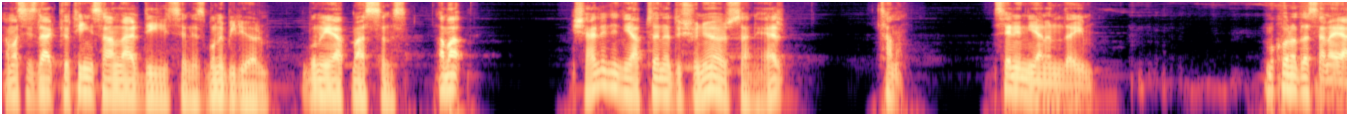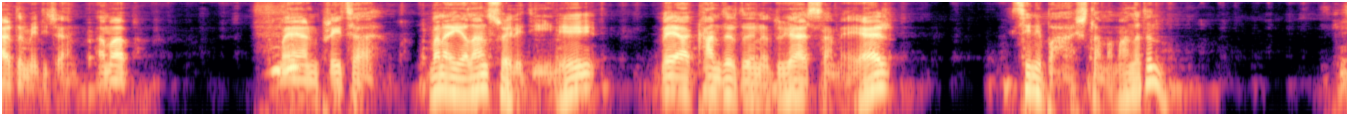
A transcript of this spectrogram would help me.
Ama sizler kötü insanlar değilsiniz. Bunu biliyorum. Bunu yapmazsınız. Ama Shirley'nin yaptığını düşünüyorsan eğer... Tamam. Senin yanındayım. Bu konuda sana yardım edeceğim. Ama... Bayan Prita, bana yalan söylediğini veya kandırdığını duyarsam eğer... Seni bağışlamam anladın mı?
